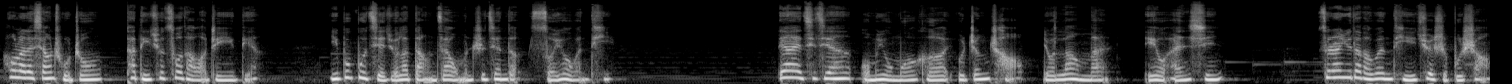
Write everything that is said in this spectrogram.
后来的相处中。他的确做到了这一点，一步步解决了挡在我们之间的所有问题。恋爱期间，我们有磨合，有争吵，有浪漫，也有安心。虽然遇到的问题确实不少，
